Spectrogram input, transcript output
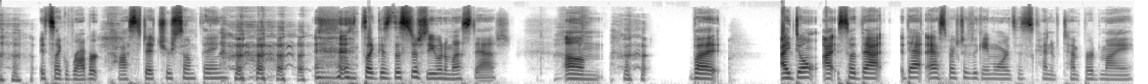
It's like robert kostich or something. It's like is this just you and a mustache? Um but i don't i so that that aspect of the game awards has kind of tempered my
